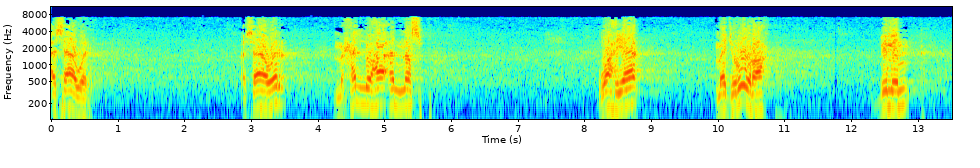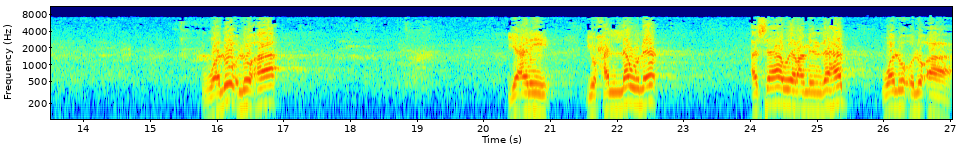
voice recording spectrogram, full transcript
أساور. أساور محلها النصب. وهي مجرورة بمن؟ ولؤلؤا يعني يحلون أساور من ذهب ولؤلؤا.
